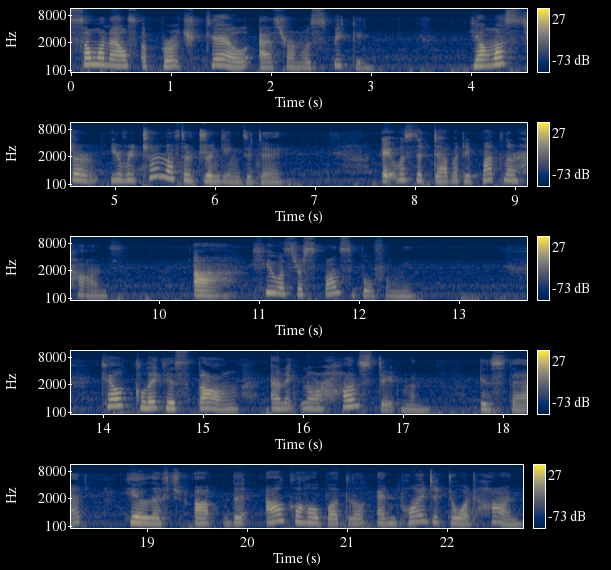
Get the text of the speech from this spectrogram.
Someone else approached Cale as Ron was speaking. Young master, you returned after drinking today. It was the deputy butler Hans. Ah, he was responsible for me. Cale clicked his tongue and ignored Hans' statement. Instead, he lifted up the alcohol bottle and pointed toward Hans.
